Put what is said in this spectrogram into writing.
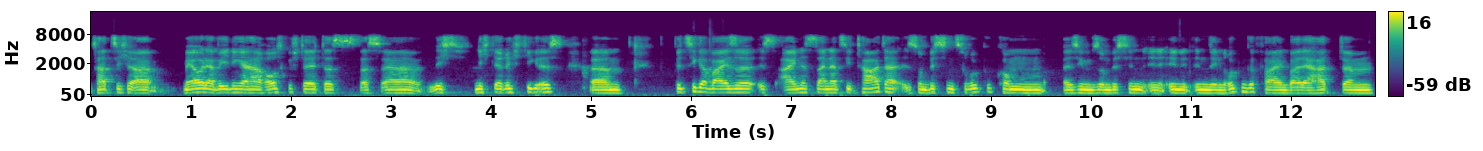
es hat sich ja mehr oder weniger herausgestellt, dass, dass er nicht, nicht der Richtige ist. Ähm, witzigerweise ist eines seiner Zitate ist so ein bisschen zurückgekommen, ist ihm so ein bisschen in, in, in den Rücken gefallen, weil er hat ähm,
